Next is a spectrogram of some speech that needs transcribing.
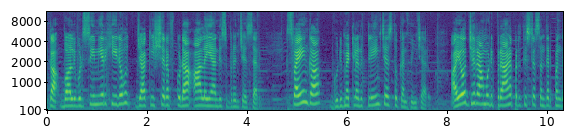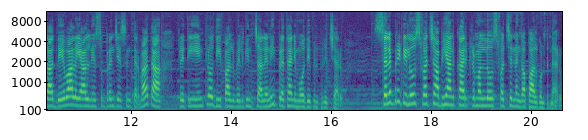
ఇక Bollywood senior hero Jackie Shroff కూడా ఆలయాన్ని శుభ్రం చేశారు. స్వయంగా గుడిమెట్లను క్లీన్ చేస్తూ కనిపించారు. అయోధ్య రాముడి ప్రాణప్రతిష్ఠ సందర్భంగా దేవాలయాల్ని శుభ్రం చేసిన తర్వాత ప్రతి ఇంట్లో దీపాలు వెలిగించాలని ప్రధాని మోదీ పిలుపునిచ్చారు. సెలబ్రిటీలు స్వచ్ఛ అభియాన్ కార్యక్రమంలో స్వచ్ఛందంగా పాల్గొంటున్నారు.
